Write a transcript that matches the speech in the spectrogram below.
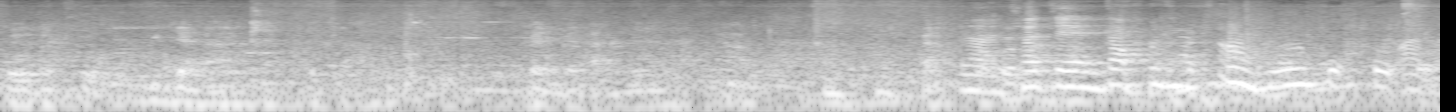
คือบรรจุพิจารณาศึกษาเป็นไปตามนี้ ครับได้ชัดเจนขอบคุณค่ะ อ้าวลืมปลุกตัวอะไร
